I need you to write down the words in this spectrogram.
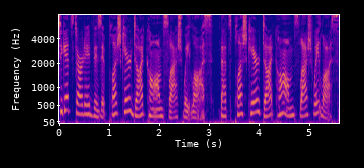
To get started, visit plushcare.com slash weight loss. That's plushcare.com slash weight loss.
